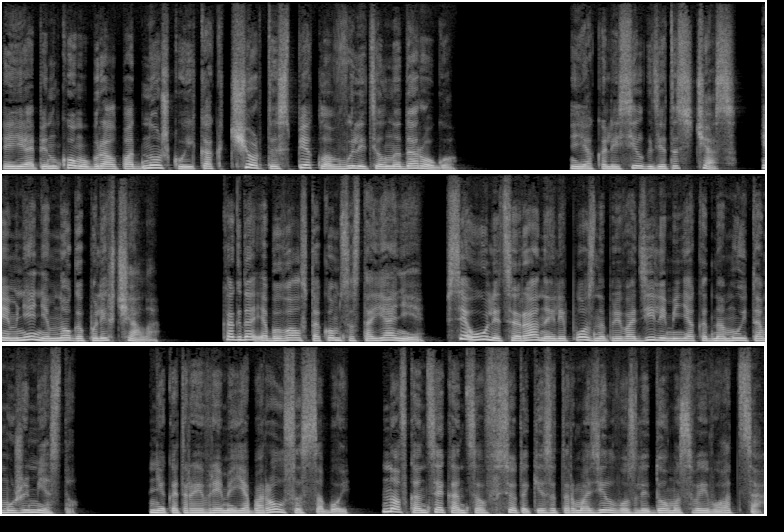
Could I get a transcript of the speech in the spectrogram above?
я пинком убрал подножку и как черт из пекла вылетел на дорогу. Я колесил где-то с час, и мне немного полегчало. Когда я бывал в таком состоянии, все улицы рано или поздно приводили меня к одному и тому же месту. Некоторое время я боролся с собой, но в конце концов все-таки затормозил возле дома своего отца.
